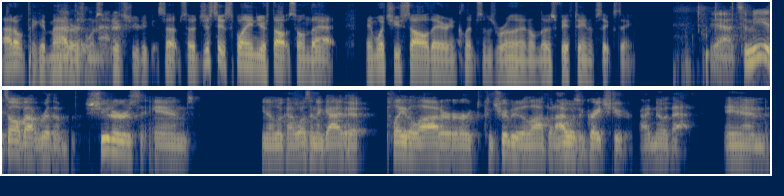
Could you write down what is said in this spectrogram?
I don't think it matters once matter. a good shooter gets up. So just explain your thoughts on that and what you saw there in Clemson's run on those 15 of 16. Yeah, to me, it's all about rhythm. Shooters and, you know, look, I wasn't a guy that played a lot or, or contributed a lot, but I was a great shooter. I know that. And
